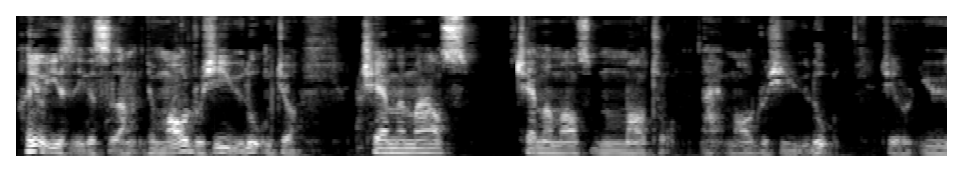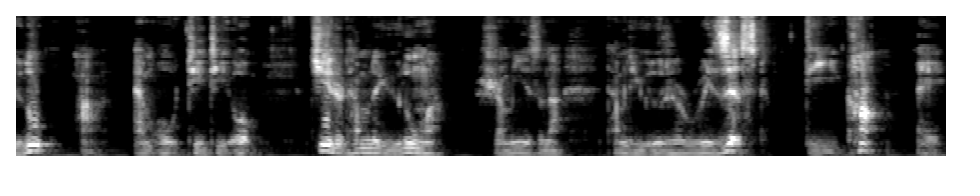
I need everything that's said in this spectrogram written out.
很有意思一个词啊，就毛主席语录，我们叫 Chairman Mao's。Chairman Mao's motto，哎，毛主席语录就是语录啊，M O T T O，记着他们的语录吗？什么意思呢？他们的语录就是 resist，抵抗，哎，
